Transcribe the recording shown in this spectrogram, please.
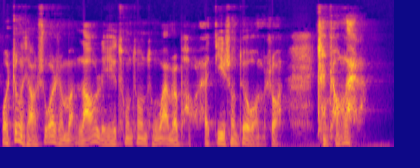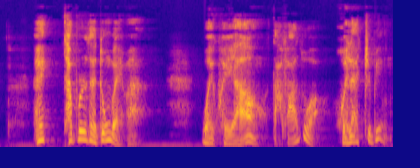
我正想说什么，老李匆匆从外面跑来，低声对我们说：“陈诚来了。”哎，他不是在东北吗？胃溃疡大发作，回来治病。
